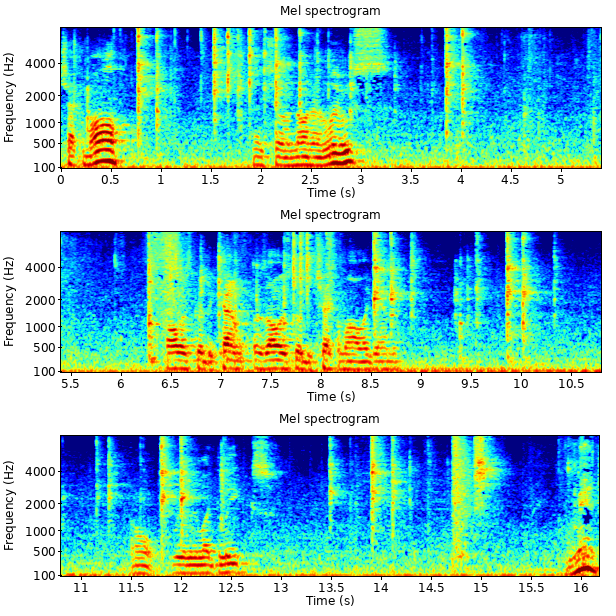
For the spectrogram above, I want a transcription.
check them all. Make sure none are loose. Always good to count. It's always good to check them all again. I don't really like leaks. Mint.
